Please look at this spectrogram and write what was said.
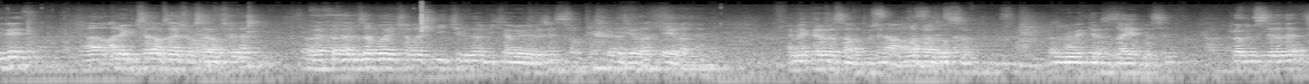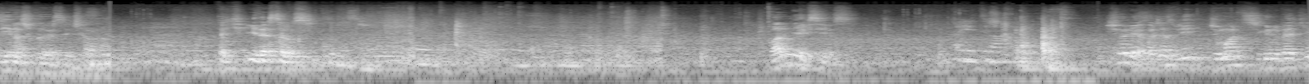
İdris. Ya, aleykümselam, sana çok selam söyle. Öğretmenlerimize bu ay inşallah bir iki bin lira bir ikramiye vereceğiz. Çok teşekkür ediyorlar. Eyvallah. Emeklerinize sağlık hocam. Sağ olun. Allah razı olsun. Rabbim emeklerinizi zayi etmesin. Rabbim sizlere de zihin açıklığı versin inşallah. Peki, iyi dersler olsun. Var mı bir eksiğimiz? Hayır, teşekkür ederim. Şöyle yapacağız, bir cumartesi günü belki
